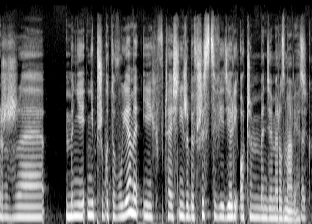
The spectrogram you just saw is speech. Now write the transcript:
że my nie, nie przygotowujemy ich wcześniej, żeby wszyscy wiedzieli, o czym będziemy rozmawiać. Tak.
